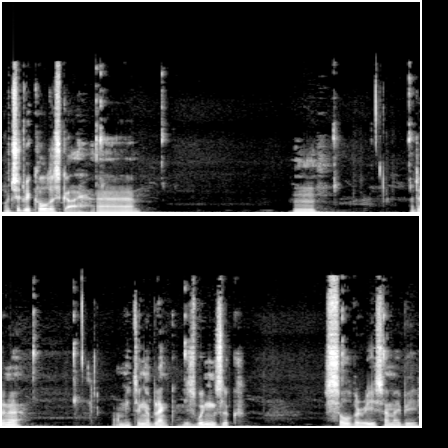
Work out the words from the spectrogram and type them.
What should we call this guy? Uh, hmm. I don't know. I'm hitting a blank. His wings look silvery, so maybe...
